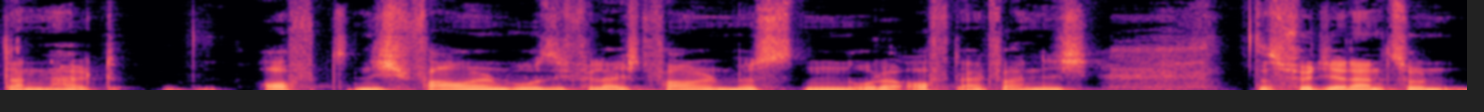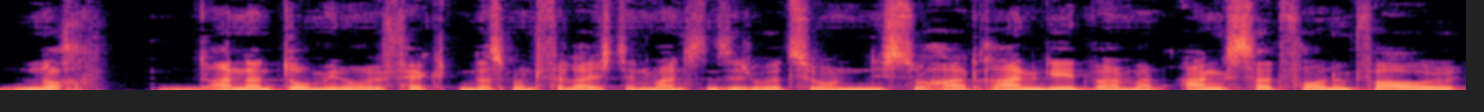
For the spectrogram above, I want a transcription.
dann halt oft nicht faulen, wo sie vielleicht faulen müssten oder oft einfach nicht. Das führt ja dann zu noch anderen Dominoeffekten, dass man vielleicht in manchen Situationen nicht so hart rangeht, weil man Angst hat vor einem Foul.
